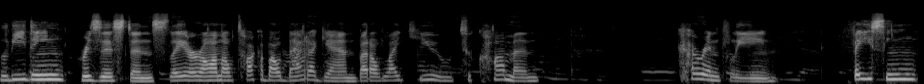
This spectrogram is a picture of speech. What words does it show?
leading resistance. Later on, I'll talk about that again, but I'd like you to comment currently facing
